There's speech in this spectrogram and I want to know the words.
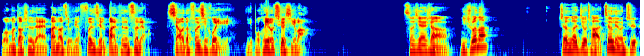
我们倒是在半岛酒店分析了半天的资料，下午的分析会议你不会有缺席吧？孙先生，你说呢？张克就差将两只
